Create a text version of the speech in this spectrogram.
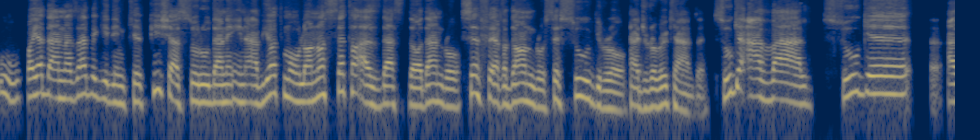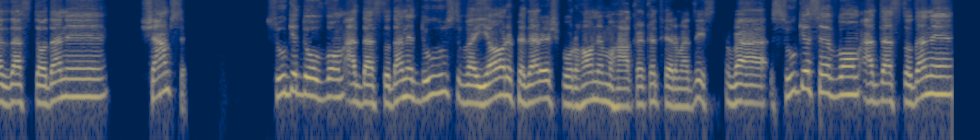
او باید در نظر بگیریم که پیش از سرودن این ابیات مولانا سه تا از دست دادن رو سه فقدان رو سه سوگ رو تجربه کرده. سوگ اول سوگ از دست دادن شمسه سوگ دوم از دست دادن دوست و یار پدرش برهان محقق ترمزی است. و سوگ سوم از دست دادن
